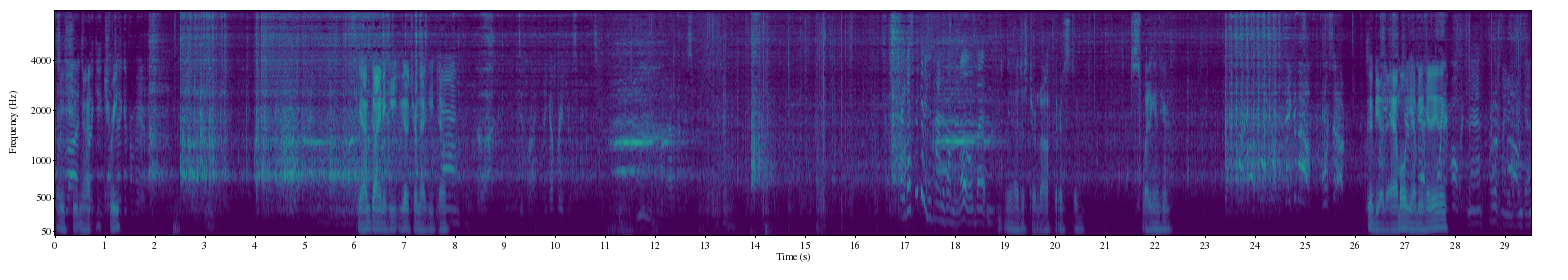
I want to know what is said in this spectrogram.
What are you shooting at? A tree? Okay, I'm dying of heat. You gotta turn that heat down. Yeah. Did right. They got radios. Put them out of their misery. I guess we could have just had it on the low, but Yeah, I just turned it off there. It's like sweating in here. Take them out. Force out. Could be out of ammo. You haven't hit anything? nah, I will find a different gun.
